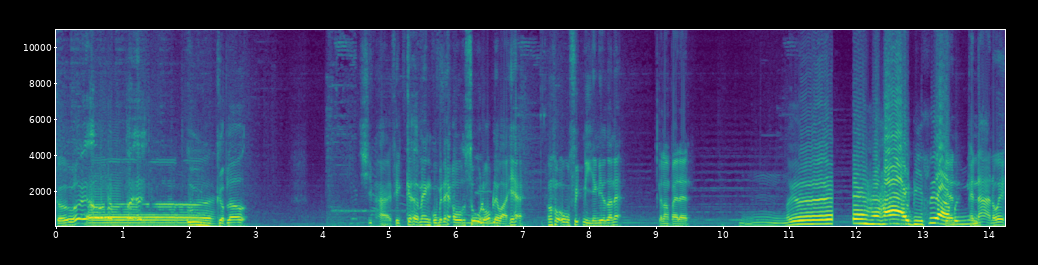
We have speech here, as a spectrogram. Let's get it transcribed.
เกินเอเอ้ยเอ้ยเอ้ยอืมอเกือบแล้ว ชิบหายฟิกเกอร์แม่งกูไม่ได้เอาสู้รบเลยว่ะเฮียโอ้โหฟิกหนีอย่างเดียวตอนเนี้ยกำลังไปแดนอืมเฮ้ยฮ่าฮ่าไอผีเสื้อเดี๋ยวมึงแพนี่นด้านะเว้ย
